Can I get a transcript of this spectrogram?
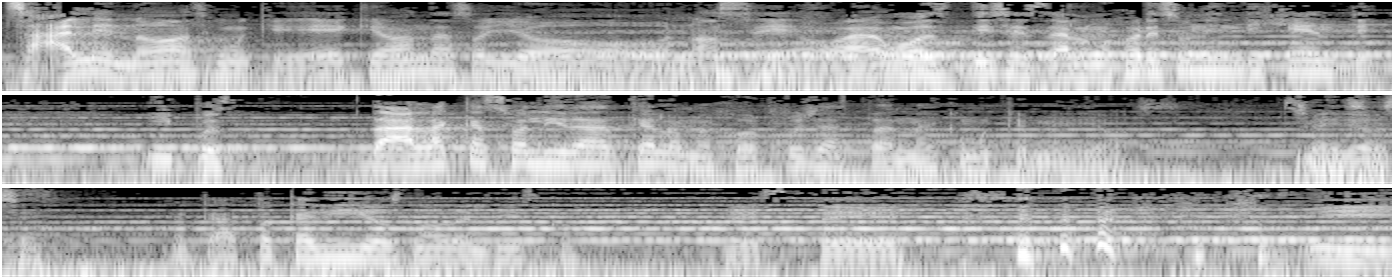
sale, ¿no? Así como que, eh, ¿qué onda? Soy yo, o no sé, o algo dices, a lo mejor es un indigente. Y pues da la casualidad que a lo mejor pues ya están ahí como que medios, Sí, medios, sí, sí. acá tocadillos, ¿no? Del disco. Este. y.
